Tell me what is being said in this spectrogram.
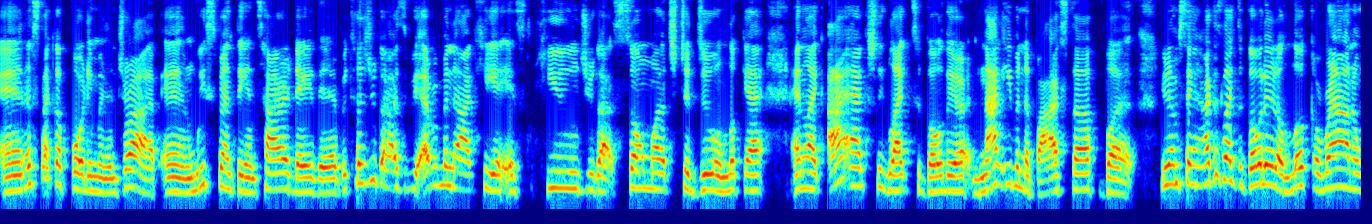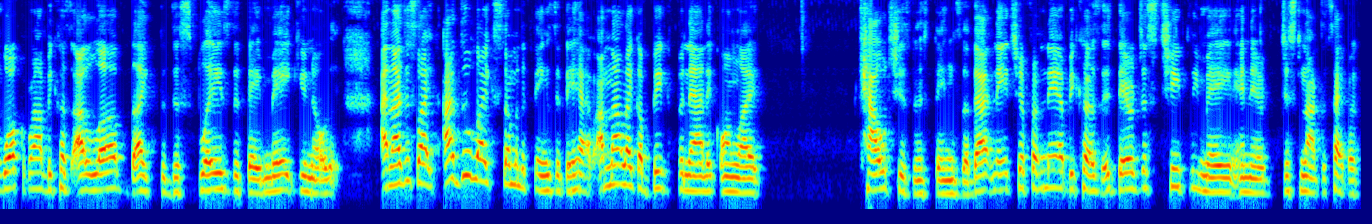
and it's like a 40 minute drive and we spent the entire day there because you guys if you ever been to ikea it's huge. You got so much to do and look at. And like i actually like to go there not even to buy stuff but you know what i'm saying? I just like to go there to look around and walk around because i love like the displays that they make you know? And i just like i do like some of the things that they have. I'm not like a big fanatic on like couches and things of that nature from there because they're just cheaply made and they're just not the type of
